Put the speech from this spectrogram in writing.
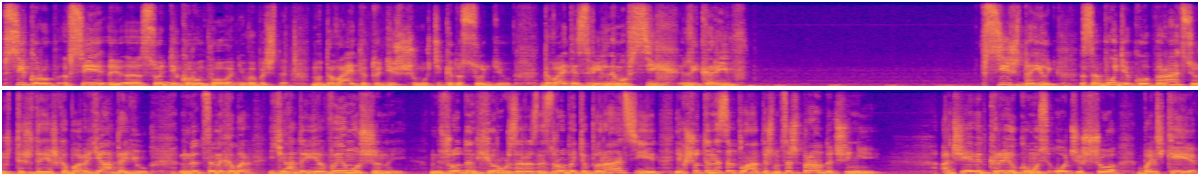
Всі коруп... всі е, судді корумповані. Вибачте, ну давайте тоді ж чому ж тільки до суддів. Давайте звільнимо всіх лікарів. Всі ж дають за будь-яку операцію. Ти ж даєш хабар. Я даю. Ну, Це не хабар. Я даю, я вимушений. Жоден хірург зараз не зробить операції, якщо ти не заплатиш. Ну це ж правда чи ні? А чи я відкрию комусь очі, що батьки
